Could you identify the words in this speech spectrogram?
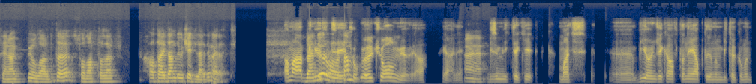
Fena gitmiyorlardı da son haftalar Hatay'dan da 3 ediler değil mi? Evet. Ama abi Ben diyorum şey tam- çok ölçü olmuyor ya. Yani Aynen. bizim ligdeki maç e, bir önceki hafta ne yaptığının bir takımın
